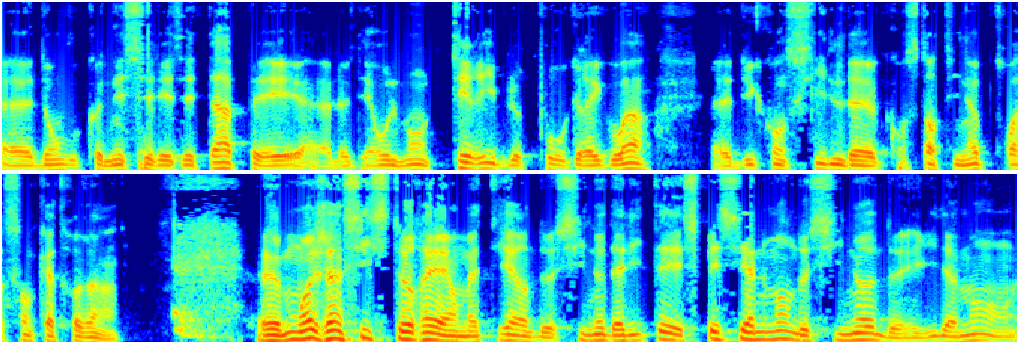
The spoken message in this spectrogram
euh, dont vous connaissez les étapes et euh, le déroulement terrible pour Grégoire du concile de Constantinople 381. Moi, j'insisterai en matière de synodalité, spécialement de synode, évidemment,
